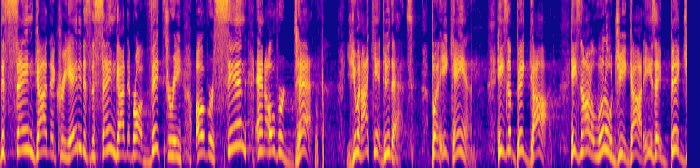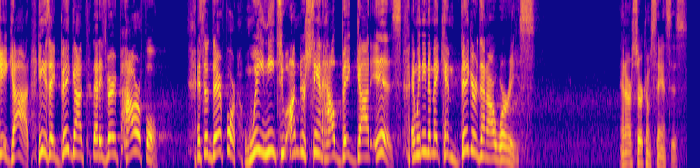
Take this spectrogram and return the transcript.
The same God that created is the same God that brought victory over sin and over death. You and I can't do that, but he can. He's a big God. He's not a little g God, he's a big G God. He is a big God that is very powerful. And so, therefore, we need to understand how big God is, and we need to make him bigger than our worries and our circumstances.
